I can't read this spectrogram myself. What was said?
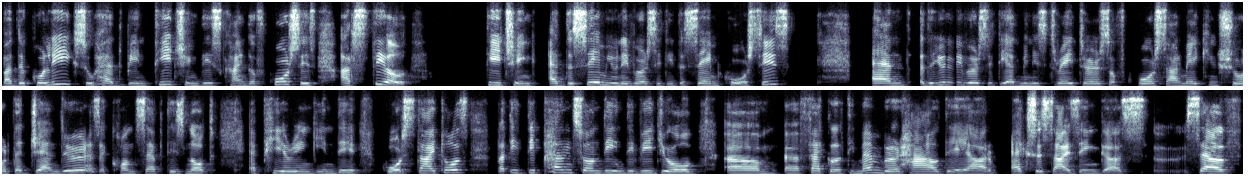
but the colleagues who had been teaching these kind of courses are still teaching at the same university the same courses and the university administrators, of course, are making sure that gender as a concept is not appearing in the course titles, but it depends on the individual um, uh, faculty member how they are exercising uh, self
